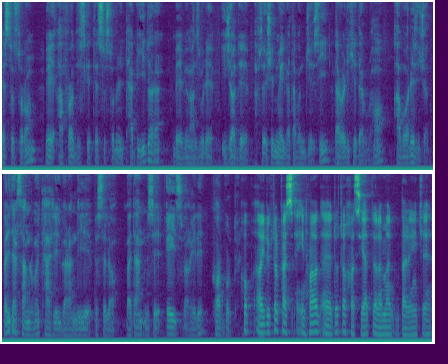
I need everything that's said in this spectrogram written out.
تستوسترون به افرادی است که تستوسترون طبیعی دارن به منظور ایجاد افزایش میل و توان جنسی در حالی که در اونها عوارض ایجاد. ولی در سندروم های تحلیل برنده به اصطلاح بدن مثل ایدز و غیره کاربرد داره. خب آقای دکتر پس اینها دو تا خاصیت داره من برای اینکه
